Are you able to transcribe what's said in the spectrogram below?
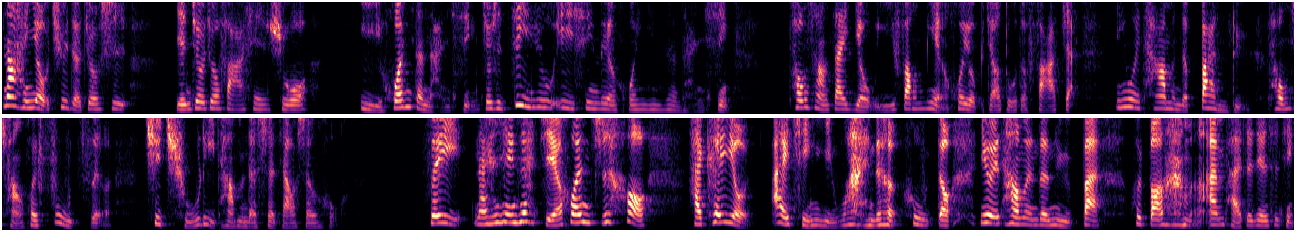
那很有趣的就是，研究就发现说，已婚的男性，就是进入异性恋婚姻的男性，通常在友谊方面会有比较多的发展，因为他们的伴侣通常会负责。去处理他们的社交生活，所以男性在结婚之后还可以有爱情以外的互动，因为他们的女伴会帮他们安排这件事情。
